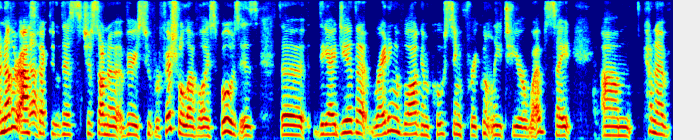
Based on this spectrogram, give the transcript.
Another aspect yeah. of this, just on a very superficial level, I suppose, is the, the idea that writing a blog and posting frequently to your website um, kind of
